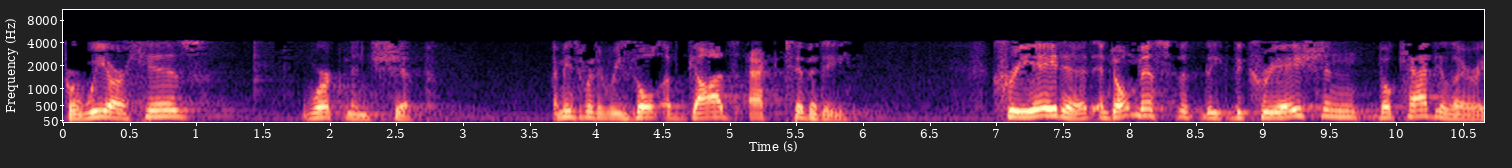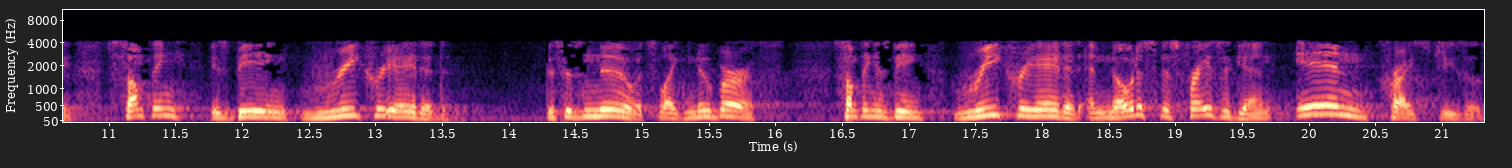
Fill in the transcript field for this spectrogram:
For we are His workmanship. That means we're the result of God's activity. Created, and don't miss the, the, the creation vocabulary. Something is being recreated. This is new. It's like new birth. Something is being recreated. And notice this phrase again in Christ Jesus.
